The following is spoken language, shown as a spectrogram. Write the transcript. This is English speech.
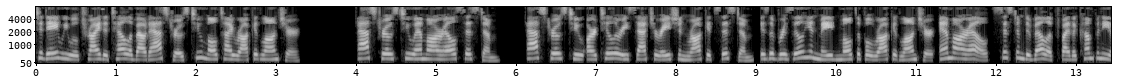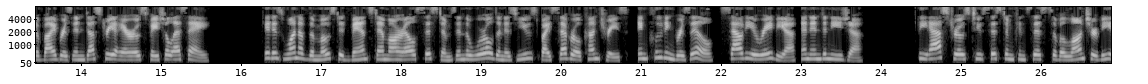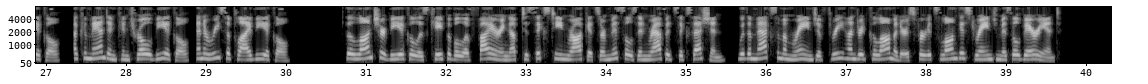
Today we will try to tell about Astros 2 multi-rocket launcher. Astros 2 MRL system. Astros 2 Artillery Saturation Rocket System is a Brazilian-made multiple rocket launcher MRL system developed by the company Avibras Industria Aeroespacial SA. It is one of the most advanced MRL systems in the world and is used by several countries, including Brazil, Saudi Arabia, and Indonesia. The Astros 2 system consists of a launcher vehicle, a command and control vehicle, and a resupply vehicle. The launcher vehicle is capable of firing up to 16 rockets or missiles in rapid succession, with a maximum range of 300 kilometers for its longest range missile variant.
